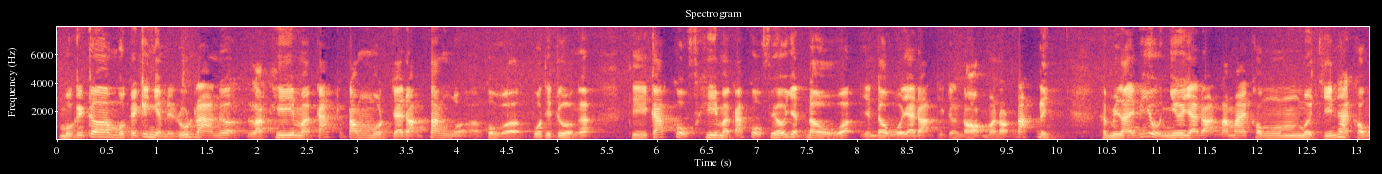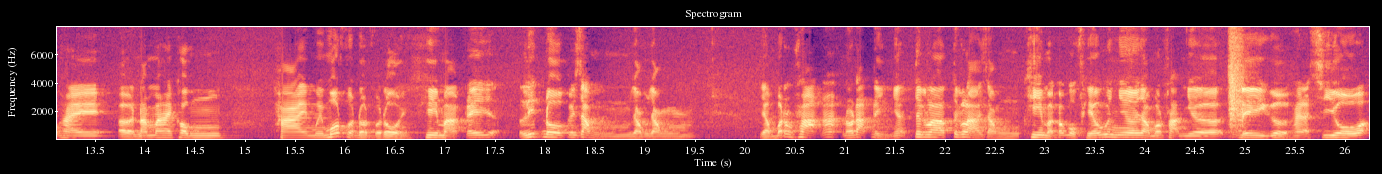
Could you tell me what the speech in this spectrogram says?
một cái cơ một cái kinh nghiệm để rút ra nữa là khi mà các trong một giai đoạn tăng của của, của thị trường á thì các cổ khi mà các cổ phiếu dẫn đầu á dẫn đầu của giai đoạn thị trường đó mà nó đạt đỉnh. Thì mình lấy ví dụ như giai đoạn năm 2019 2020 ở năm 2021 vừa đợt vừa rồi khi mà cái lido cái dòng dòng dòng dòng bất động sản á, nó đạt đỉnh á, tức là tức là dòng khi mà các cổ phiếu như dòng bất động sản như DG hay là CEO á,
